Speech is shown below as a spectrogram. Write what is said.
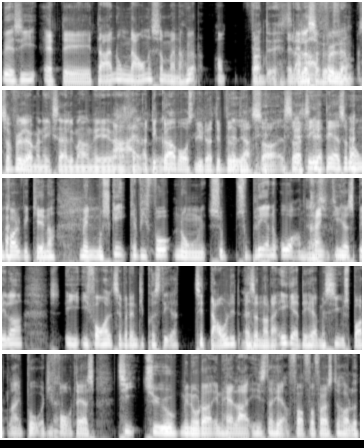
vil jeg sige, at øh, der er nogle navne, som man har hørt om før. Ja, det, eller ellers så følger, før. så følger man ikke særlig meget med. I hvert Nej, fald. og det gør vores lytter, det ved Ja, det- jeg. Så, så det her det er altså nogle folk, vi kender. Men måske kan vi få nogle su- supplerende ord omkring ja, de her spillere i, i forhold til, hvordan de præsterer til dagligt. Mm. Altså når der ikke er det her massive spotlight på, og de ja. Får deres 10-20 minutter, en halvleg hister her for, for førsteholdet.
